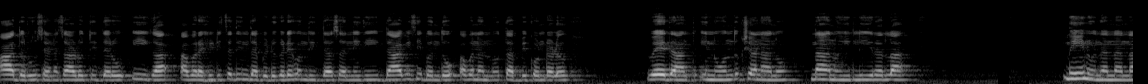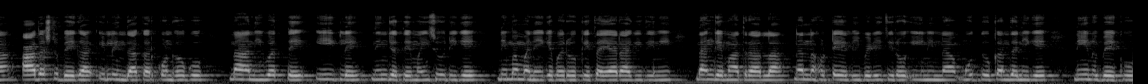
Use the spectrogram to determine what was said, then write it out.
ಆದರೂ ಸೆಣಸಾಡುತ್ತಿದ್ದರು. ಈಗ ಅವರ ಹಿಡಿತದಿಂದ ಬಿಡುಗಡೆ ಹೊಂದಿದ್ದ ಸನ್ನಿಧಿ ಧಾವಿಸಿ ಬಂದು ಅವನನ್ನು ತಬ್ಬಿಕೊಂಡಳು. ವೇದಾಂತ್, ಇನ್ನು ಒಂದು ಕ್ಷಣನು ನಾನು ಇಲ್ಲಿ ಇರಲ್ಲ. ನೀನು ನನ್ನನ್ನು ಆದಷ್ಟು ಬೇಗ ಇಲ್ಲಿಂದ ಕರ್ಕೊಂಡು ಹೋಗು. ನಾನು ಇವತ್ತೇ ಈಗಲೇ ನಿನ್ನ ಜೊತೆ ಮೈಸೂರಿಗೆ, ನಿಮ್ಮ ಮನೆಗೆ ಬರೋಕೆ ತಯಾರಾಗಿದ್ದೀನಿ. ನನಗೆ ಮಾತ್ರ ಅಲ್ಲ, ನನ್ನ ಹೊಟ್ಟೆಯಲ್ಲಿ ಬೆಳೀತಿರೋ ಈ ನಿನ್ನ ಮುದ್ದು ಕಂದನಿಗೆ ನೀನು ಬೇಕು,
